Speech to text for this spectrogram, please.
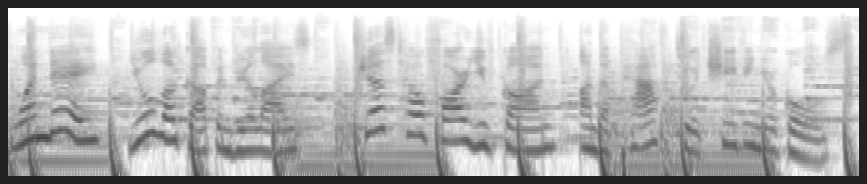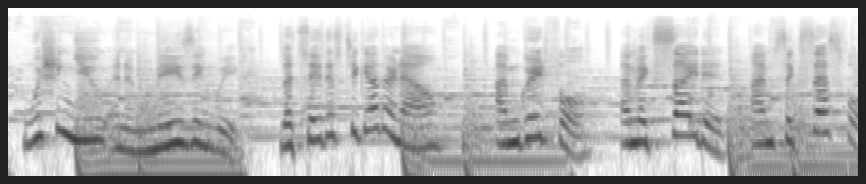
One day, you'll look up and realize just how far you've gone on the path to achieving your goals. Wishing you an amazing week. Let's say this together now. I'm grateful. I'm excited. I'm successful.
